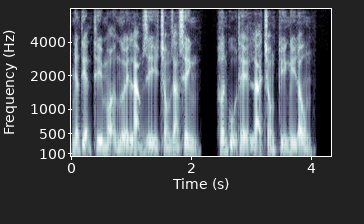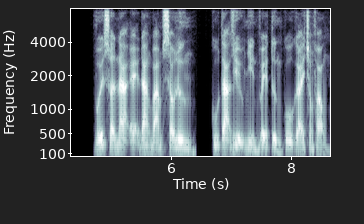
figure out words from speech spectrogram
Nhân tiện thì mọi người làm gì trong Giáng sinh, hơn cụ thể là trong kỳ nghỉ đông. Với sở nạ ẹ đang bám sau lưng, cụ tạ dịu nhìn về từng cô gái trong phòng.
